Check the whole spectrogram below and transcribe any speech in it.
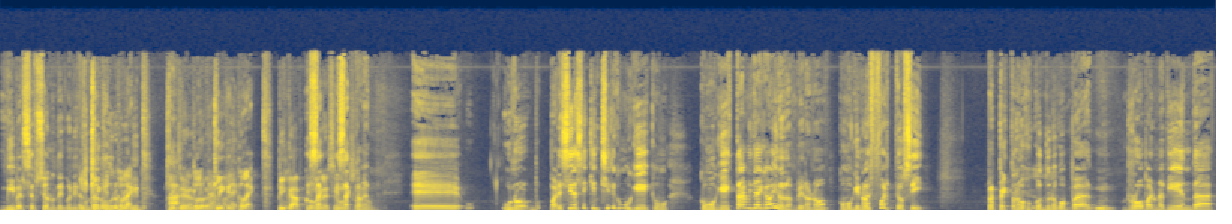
mi percepción, no tengo ningún dato duro, pero mi-. ¿Ah? Click and collect. Click and collect. Pick up, como le Exact- decimos exactamente. Eh, uno pareciera ser que en Chile como que como, como que está a mitad de camino también, ¿o no? Como que no es fuerte, ¿o sí? Respecto a lo mejor cuando uno compra Mm. ropa en una tienda,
